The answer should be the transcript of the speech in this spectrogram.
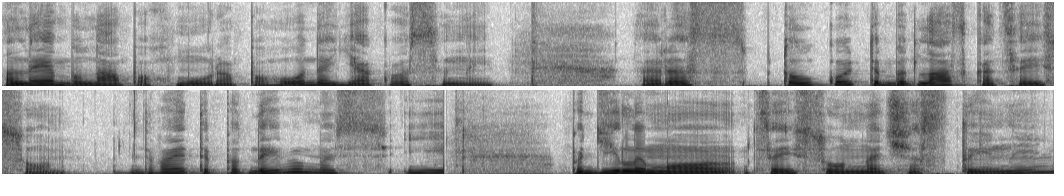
але була похмура погода, як восени. Розтолкуйте, будь ласка, цей сон. Давайте подивимось і поділимо цей сон на частини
